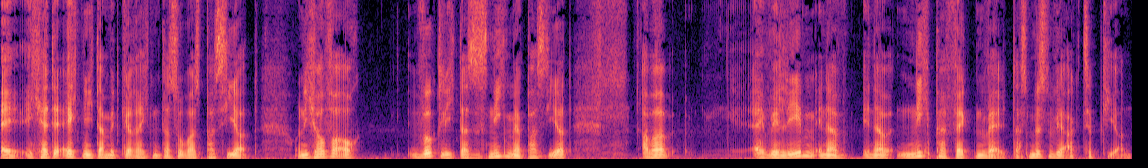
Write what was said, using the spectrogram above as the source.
ey, ich hätte echt nicht damit gerechnet, dass sowas passiert. Und ich hoffe auch wirklich, dass es nicht mehr passiert. Aber ey, wir leben in einer, in einer nicht perfekten Welt. Das müssen wir akzeptieren.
